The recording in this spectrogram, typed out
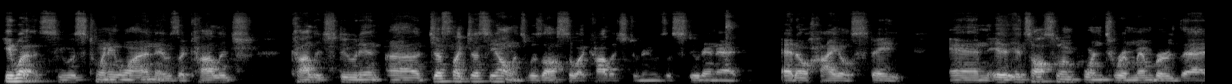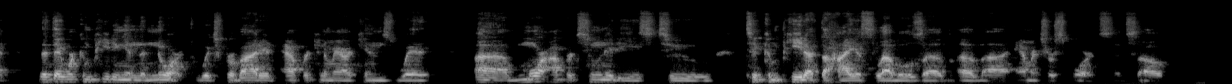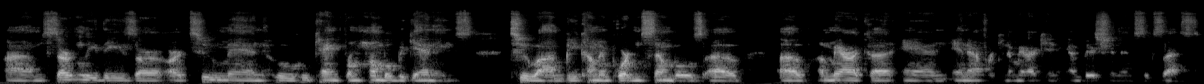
He was. He was 21. It was a college college student, uh, just like Jesse Owens was also a college student. He was a student at, at Ohio State. And it, it's also important to remember that, that they were competing in the North, which provided African Americans with uh, more opportunities to, to compete at the highest levels of, of uh, amateur sports. And so um, certainly these are, are two men who, who came from humble beginnings to um, become important symbols of, of America and, and African American ambition and success.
